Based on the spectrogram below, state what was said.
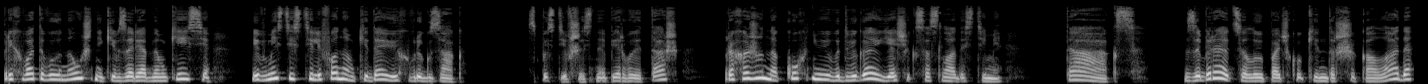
Прихватываю наушники в зарядном кейсе и вместе с телефоном кидаю их в рюкзак. Спустившись на первый этаж — Прохожу на кухню и выдвигаю ящик со сладостями. Такс. Забираю целую пачку киндер-шоколада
